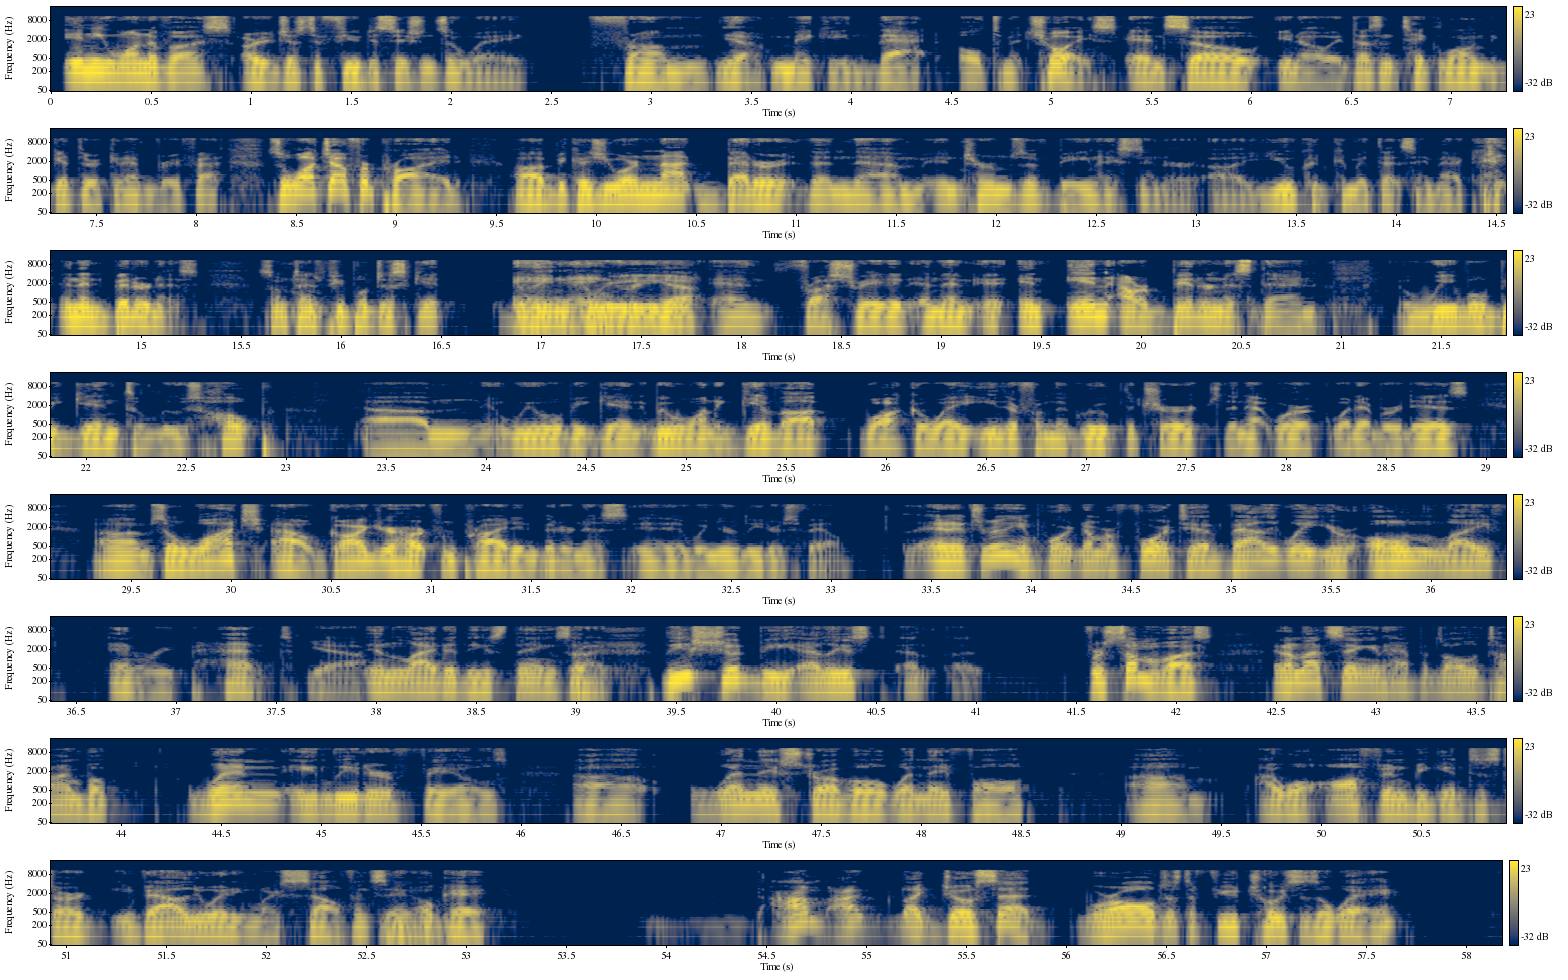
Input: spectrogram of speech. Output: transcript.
any one of us are just a few decisions away from Yeah. making that ultimate choice. And so, you know, it doesn't take long to get there. It can happen very fast. So watch out for pride uh, because you are not better than them in terms of being a sinner. Uh, you could commit that same act. And then bitterness. Sometimes people just get Really angry, angry, yeah. and frustrated. And then in, in our bitterness, then we will begin to lose hope. Um, we will begin, we will want to give up, walk away either from the group, the church, the network, whatever it is. Um, so watch out, guard your heart from pride and bitterness uh, when your leaders fail. And it's really important, number four, to evaluate your own life and repent Yeah. in light of these things. So Right. these should be, at least uh, uh, for some of us, and I'm not saying it happens all the time, but when a leader fails, uh, when they struggle, when they fall, um, I will often begin to start evaluating myself and Mm-hmm. saying, okay, I'm I, like Joe said, we're all just a few choices away.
